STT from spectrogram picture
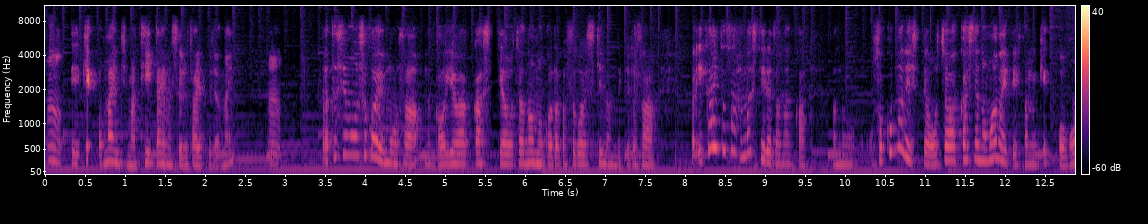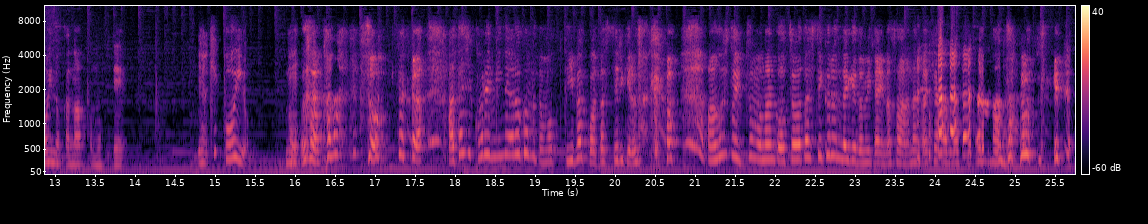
うん。で結構毎日まあティータイムするタイプじゃない？うん。で私もすごいもうさなんかお湯沸かしてお茶飲むことがすごい好きなんだけどさ意外とさ話してるとなんかあのそこまでしてお茶沸かして飲まないって人も結構多いのかなと思って、いや結構多いよそうだからかなそう。だから私これみんな喜ぶと思ってティーバッグ渡してるけどなんかあの人いつもなんかお茶渡してくるんだけどみたいなさなんかキャラになってたらなと思って。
